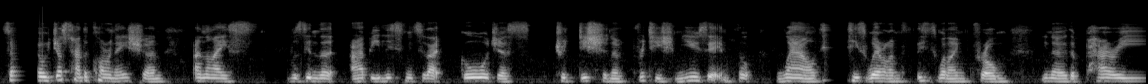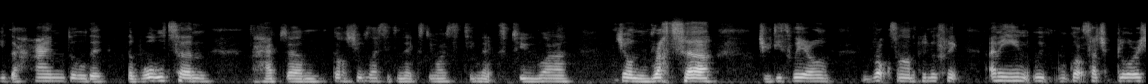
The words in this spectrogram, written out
So we just had the coronation, and I was in the Abbey listening to that gorgeous tradition of British music and thought, wow, this is where I'm this is what I'm from. You know, the Parry, the Handel, the the Walton. I had um gosh, who was I sitting next to? I was sitting next to uh, John Rutter, Judith Weir, Roxanna Panufnik. I mean, we've, we've got such a glorious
